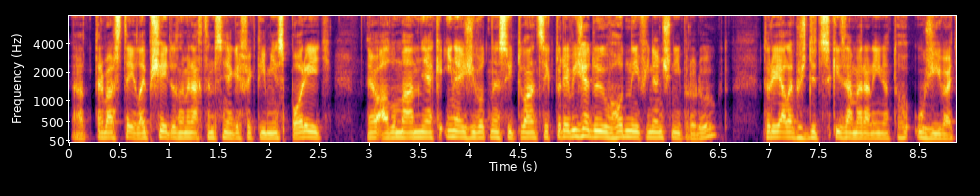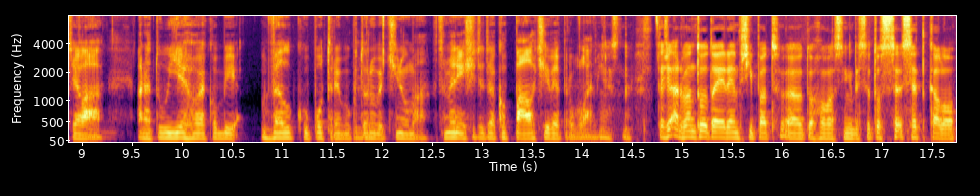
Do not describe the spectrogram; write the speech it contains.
treba z tej lepšej, to znamená, chcem si nejak efektívne sporiť, jo, alebo mám nejaké iné životné situácie, ktoré vyžadujú vhodný finančný produkt, ktorý je ale vždycky zameraný na toho užívateľa a na tú jeho akoby veľkú potrebu, ktorou většinou má. Chceme riešiť to ako pálčivé problémy. Jasné. Takže Advanto to je jeden případ eh, toho vlastně, kde se to setkalo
